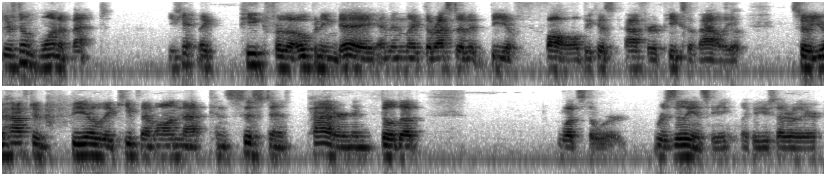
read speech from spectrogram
there's no one event you can't like peak for the opening day and then like the rest of it be a fall because after it peaks a valley so you have to be able to keep them on that consistent pattern and build up what's the word? Resiliency, like you said earlier.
